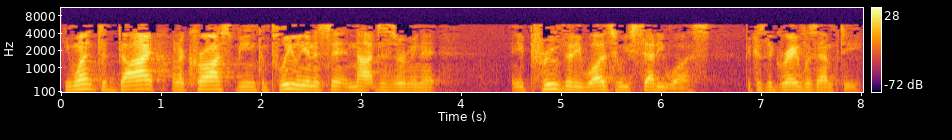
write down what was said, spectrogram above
He went to die on a cross being completely innocent and not deserving it. And he proved that he was who he said he was because the grave was empty.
